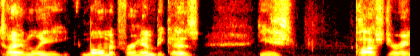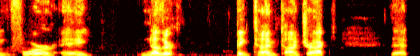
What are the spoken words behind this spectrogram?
timely moment for him because he's posturing for a another big time contract that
